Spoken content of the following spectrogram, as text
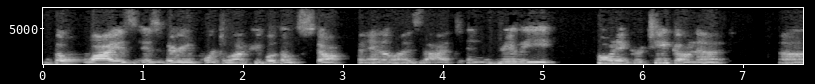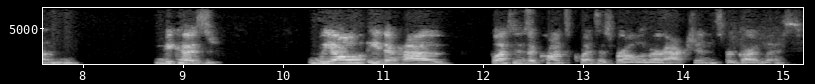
the why is, is very important. A lot of people don't stop and analyze that and really hone and critique on that. Um, because we all either have blessings or consequences for all of our actions, regardless.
